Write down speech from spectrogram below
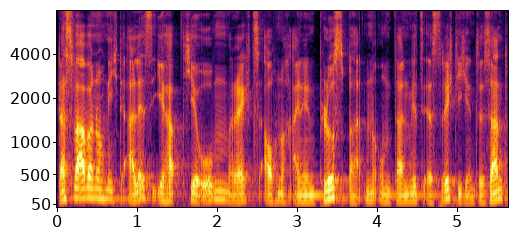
Das war aber noch nicht alles. Ihr habt hier oben rechts auch noch einen Plus-Button und dann wird es erst richtig interessant.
